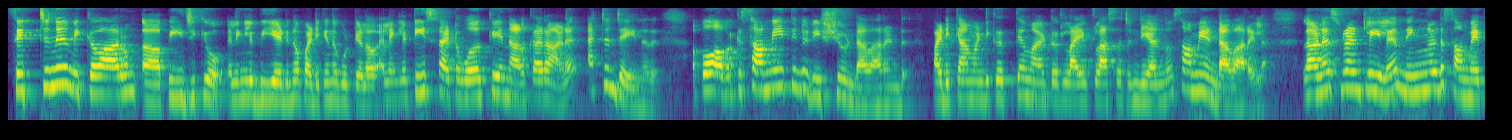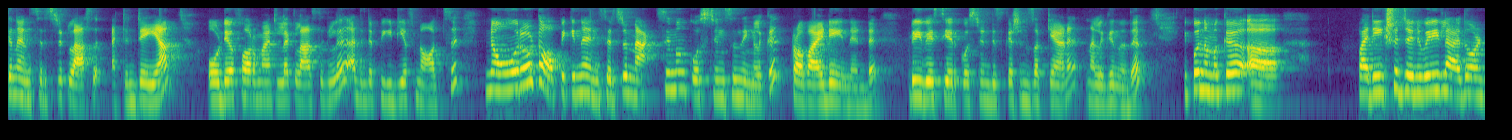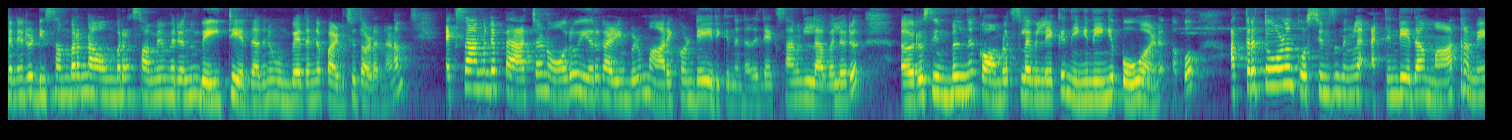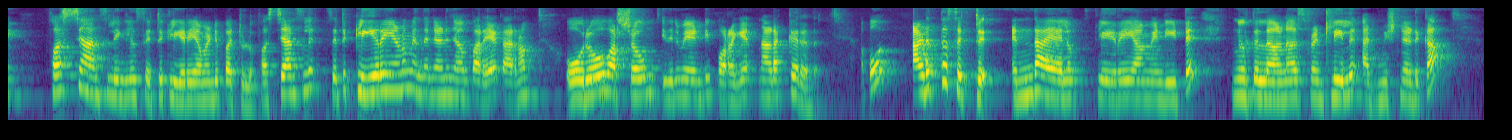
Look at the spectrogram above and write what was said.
സെറ്റിന് മിക്കവാറും പി ജിക്കോ അല്ലെങ്കിൽ ബി എഡിനോ പഠിക്കുന്ന കുട്ടികളോ അല്ലെങ്കിൽ ടീച്ചറായിട്ട് വർക്ക് ചെയ്യുന്ന ആൾക്കാരാണ് അറ്റൻഡ് ചെയ്യുന്നത്. അപ്പോൾ അവർക്ക് സമയത്തിന്റെ ഒരു ഇഷ്യൂ ഉണ്ടാവാറുണ്ട്. പഠിക്കാൻ വേണ്ടി കൃത്യമായിട്ട് ഒരു ലൈവ് ക്ലാസ് അറ്റൻഡ് ചെയ്യാനൊന്നും സമയം ഉണ്ടാവാറില്ല. ലേണേഴ്സ് ഫ്രണ്ട്ലിയിൽ നിങ്ങളുടെ സമയത്തിനനുസരിച്ച് ക്ലാസ് അറ്റൻഡ് ചെയ്യാം. ഓഡിയോ ഫോർമാറ്റിലുള്ള ക്ലാസ്സുകൾ അതിന്റെ പി ഡി എഫ് നോട്ട്സ് പിന്നെ ഓരോ ടോപ്പിക്കിനനുസരിച്ച് മാക്സിമം ക്വസ്റ്റ്യൻസ് നിങ്ങൾക്ക് പ്രൊവൈഡ് ചെയ്യുന്നുണ്ട്. പ്രീവിയസ് ഇയർ ക്വസ്റ്റ്യൻ ഡിസ്കഷൻസ് ഒക്കെയാണ് നൽകുന്നത്. ഇപ്പോൾ നമുക്ക് പരീക്ഷ ജനുവരിയിലായതുകൊണ്ട് തന്നെ ഒരു ഡിസംബർ നവംബർ സമയം വരെ ഒന്നും വെയിറ്റ് ചെയ്യരുത്. അതിന് മുമ്പേ തന്നെ പഠിച്ചു തുടങ്ങണം. എക്സാമിന്റെ പാറ്റേൺ ഓരോ ഇയർ കഴിയുമ്പോഴും മാറിക്കൊണ്ടേ ഇരിക്കുന്നുണ്ട്. അതിന്റെ എക്സാമിന്റെ ലെവൽ ഒരു ഒരു സിമ്പിൾ നിന്ന് കോംപ്ലക്സ് ലെവലിലേക്ക് നീങ്ങി നീങ്ങി പോവുകയാണ്. അപ്പോൾ അത്രത്തോളം ക്വസ്റ്റ്യൻസ് നിങ്ങൾ അറ്റൻഡ് ചെയ്താൽ മാത്രമേ ഫസ്റ്റ് ചാൻസിലെങ്കിലും സെറ്റ് ക്ലിയർ ചെയ്യാൻ വേണ്ടി പറ്റുള്ളൂ. ഫസ്റ്റ് ചാൻസിൽ സെറ്റ് ക്ലിയർ ചെയ്യണം എന്ന് തന്നെയാണ് ഞാൻ പറയുക കാരണം ഓരോ വർഷവും ഇതിനു വേണ്ടി പുറകെ നടക്കരുത്. അപ്പോൾ അടുത്ത സെറ്റ് എന്തായാലും ക്ലിയർ ചെയ്യാൻ വേണ്ടിയിട്ട് നിങ്ങൾക്ക് ലേണേഴ്സ് ഫ്രണ്ട്ലിയിൽ അഡ്മിഷൻ എടുക്കാം.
